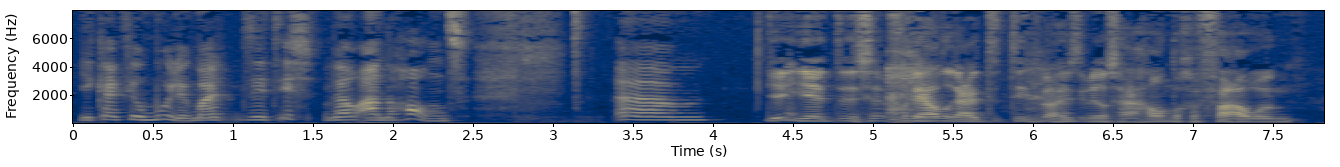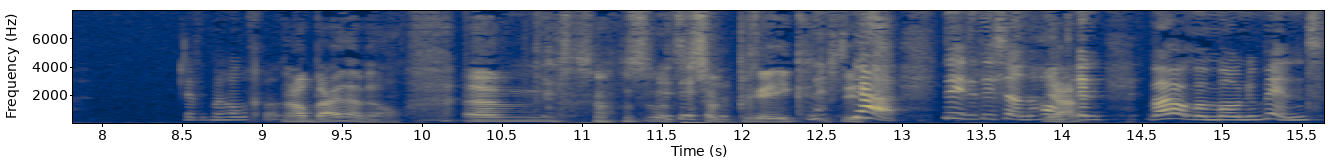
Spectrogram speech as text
Je kijkt heel moeilijk, maar dit is wel aan de hand. Ehm, Je, je, dus voor de helderheid, Tinkerbell heeft inmiddels haar handen gevouwen. Heb ik mijn handen gewoon? Nou, bijna wel. Ehm Zo'n soort, preek is dit. Ja, nee, dat is aan de hand. Ja. En waarom een monument?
